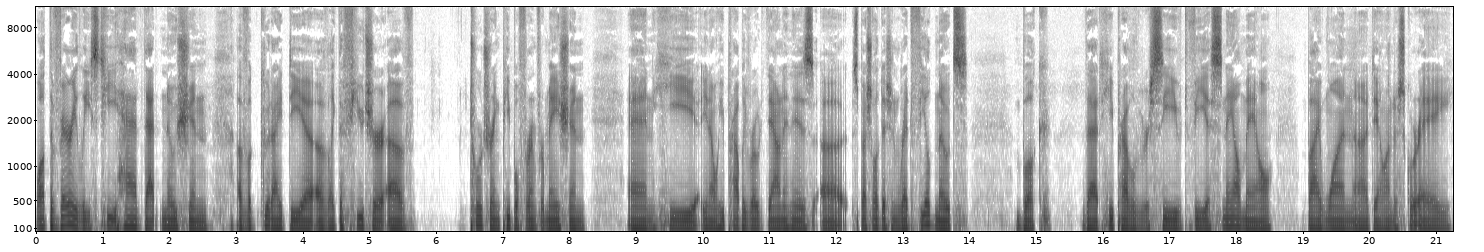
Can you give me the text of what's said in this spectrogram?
Well, at the very least, he had that notion of a good idea of like the future of torturing people for information, and he, you know, he probably wrote it down in his uh, special edition Red Field Notes book that he probably received via snail mail by one uh, Dale underscore A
